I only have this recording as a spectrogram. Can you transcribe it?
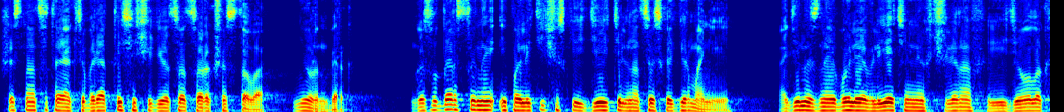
16 октября 1946 Нюрнберг. Государственный и политический деятель нацистской Германии один из наиболее влиятельных членов и идеолог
